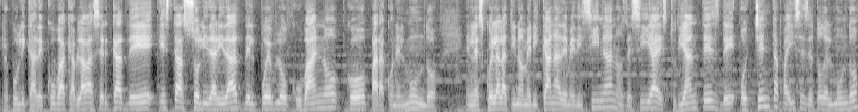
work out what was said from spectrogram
República de Cuba que hablaba acerca de esta solidaridad del pueblo cubano para con el mundo. En la Escuela Latinoamericana de Medicina nos decía estudiantes de 80 países de todo el mundo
